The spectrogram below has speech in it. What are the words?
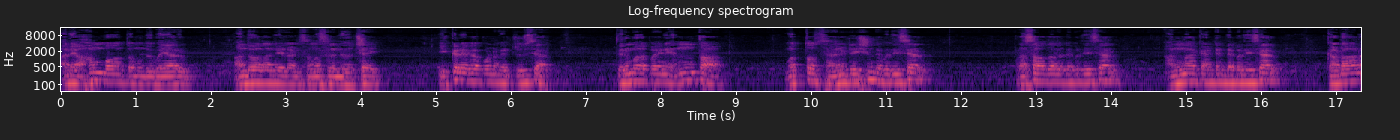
అనే అహంభావంతో ముందుకు పోయారు. అందువల్లనే ఇలాంటి సమస్యలన్నీ వచ్చాయి. ఇక్కడే కాకుండా మీరు చూశారు తిరుమల పైన ఎంత మొత్తం శానిటేషన్ దెబ్బతీశారు ప్రసాదాలు దెబ్బతీశారు అన్నా క్యాంటీన్ దెబ్బతీశారు కడాల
